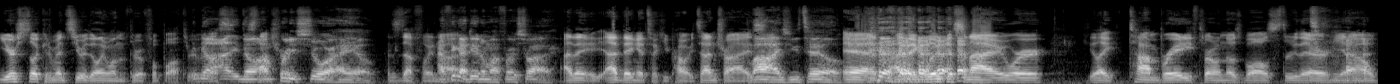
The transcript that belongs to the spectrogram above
you're still convinced you were the only one that threw a football through. No, That's- I, no, I'm true. pretty sure I am. It's definitely not. I think I did on my first try. I think I think it took you probably ten tries. Lies, you tell. And I think Lucas and I were like Tom Brady throwing those balls through there. You know,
